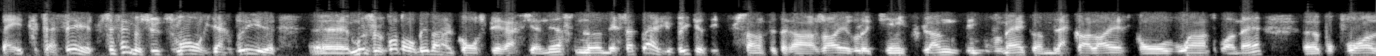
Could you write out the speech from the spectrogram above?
Ben, tout à fait, tout à fait, M. Dumont. Regardez, euh, moi, je veux pas tomber dans le conspirationnisme, là, mais ça peut arriver qu'il y a des puissances étrangères là, qui influencent des mouvements comme la colère qu'on voit en ce moment euh, pour pouvoir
